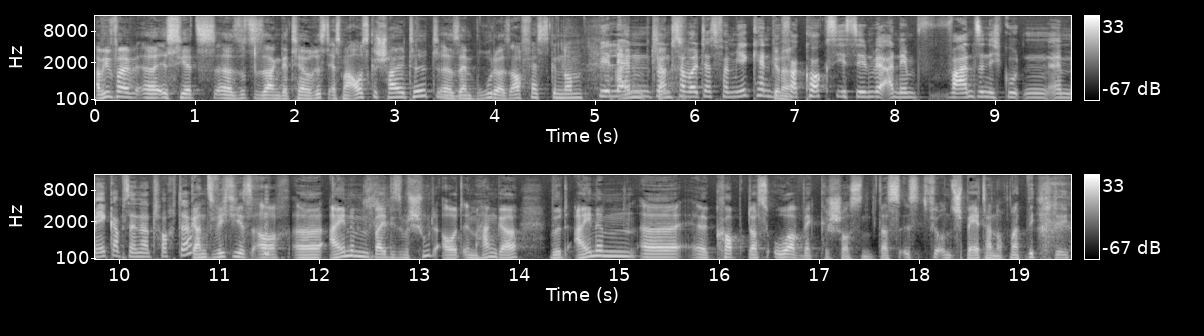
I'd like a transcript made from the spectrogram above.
auf jeden Fall äh, ist jetzt äh, sozusagen der Terrorist erstmal ausgeschaltet. Äh, sein Bruder ist auch festgenommen. Mhm. Wir lernen Ein John Travoltas Familie kennen. Genau. Wie sie ist, sehen wir an dem wahnsinnig guten äh, Make-up seiner Tochter. Ganz wichtig ist auch, äh, einem bei diesem Shootout im Hangar wird einem äh, äh, Cop das Ohr weggeschossen. Das ist für uns später nochmal wichtig.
